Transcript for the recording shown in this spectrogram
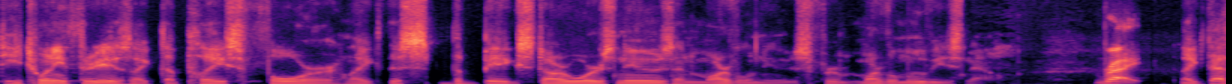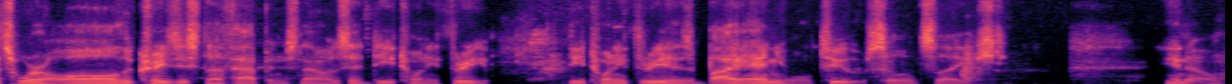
D twenty three is like the place for like this the big Star Wars news and Marvel news for Marvel movies now. right, Like that's where all the crazy stuff happens now. Is at D twenty three. D twenty three is biannual too, so it's like, you know,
